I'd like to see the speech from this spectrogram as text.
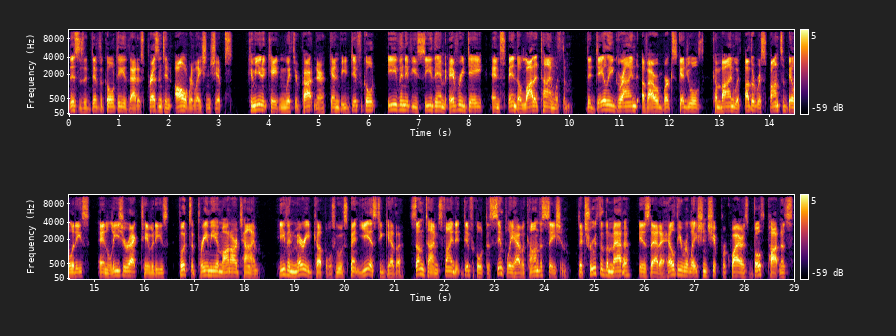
this is a difficulty that is present in all relationships. Communicating with your partner can be difficult even if you see them every day and spend a lot of time with them. The daily grind of our work schedules, combined with other responsibilities and leisure activities, puts a premium on our time. Even married couples who have spent years together sometimes find it difficult to simply have a conversation. The truth of the matter is that a healthy relationship requires both partners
